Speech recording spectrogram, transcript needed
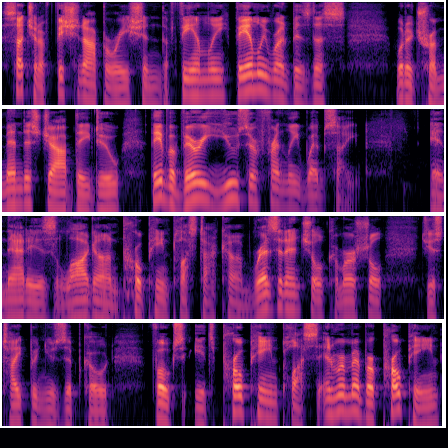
Such an efficient operation. The family, family run business. What a tremendous job they do. They have a very user friendly website, and that is logonpropaneplus.com. Residential, commercial, just type in your zip code. Folks, it's Propane Plus. And remember, propane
